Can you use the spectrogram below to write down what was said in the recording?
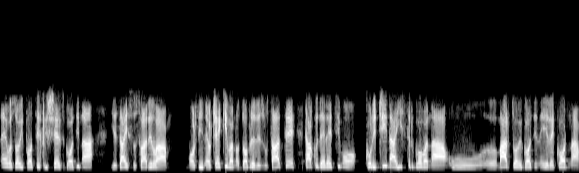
evo za ovih proteklih šest godina je zaista ostvarila možda i neočekivano dobre rezultate, tako da je recimo količina istrgovana u e, martu ove godine i rekordna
